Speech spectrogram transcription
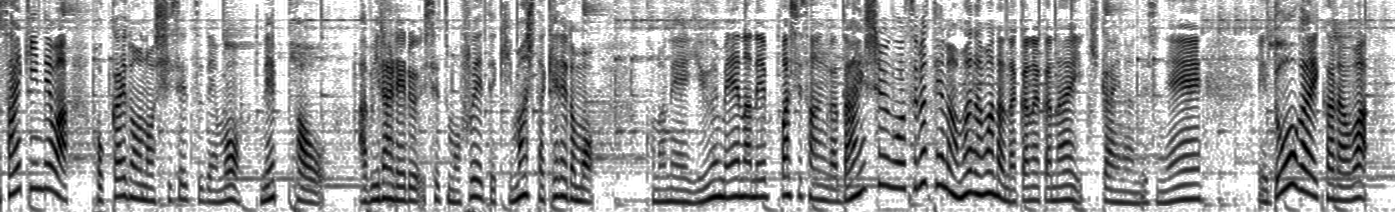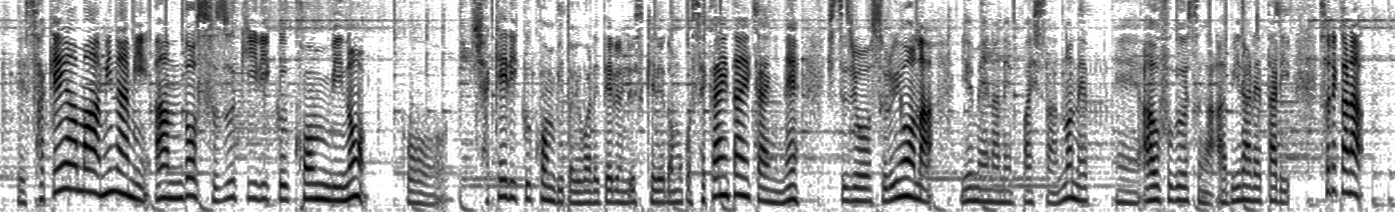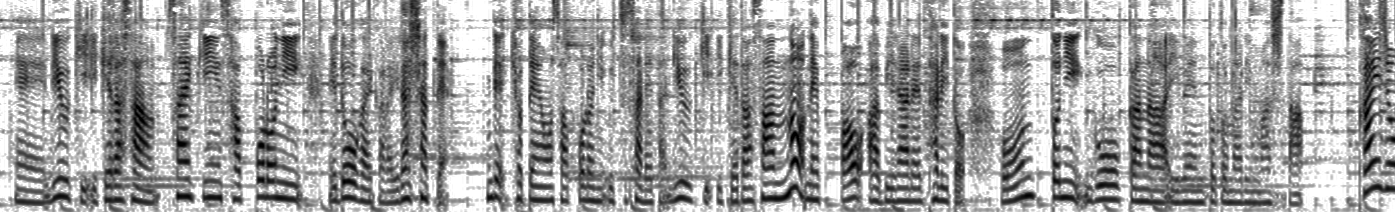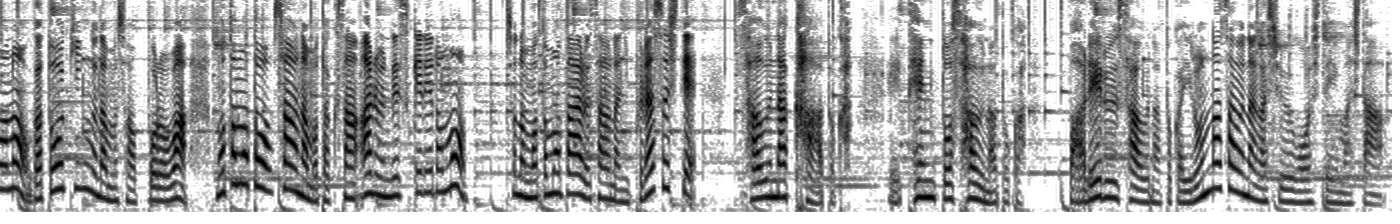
最近では北海道の施設でも熱波を浴びられる施設も増えてきましたけれどもこのね有名な熱波師さんが大集合するっていうのはまだまだなかなかない機会なんですね。道外からは酒山南鈴木陸コンビのこう鮭陸コンビと言われてるんですけれどもこう世界大会にね出場するような有名な熱波師さんのね、えー、アウフグースが浴びられたりそれからえー、龍樹池田さん最近札幌に、えー、道外からいらっしゃってで拠点を札幌に移された龍樹池田さんの熱波を浴びられたりと本当に豪華なイベントとなりました。会場のガトーキングダム札幌はもともとサウナもたくさんあるんですけれどもそのもともとあるサウナにプラスしてサウナカーとか、えー、テントサウナとかバレルサウナとかいろんなサウナが集合していました。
